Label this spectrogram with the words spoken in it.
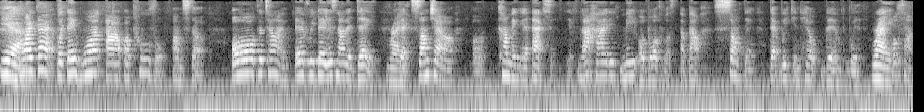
Yeah. like that. But they want our approval on stuff all the time, every day. It's not a day right. that some child uh, coming and asking, if not Heidi, me, or both of us, about something that we can help them with right. all the time.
